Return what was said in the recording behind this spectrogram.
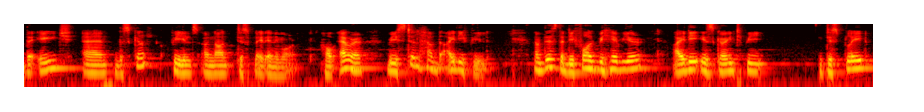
The age and the skill fields are not displayed anymore. However, we still have the ID field. Now this is the default behavior. ID is going to be displayed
